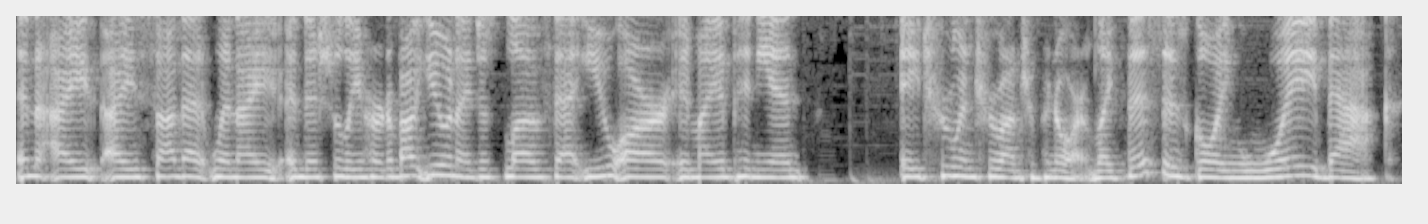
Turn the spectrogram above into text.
And I, I saw that when I initially heard about you. And I just love that you are, in my opinion, a true and true entrepreneur. Like this is going way back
